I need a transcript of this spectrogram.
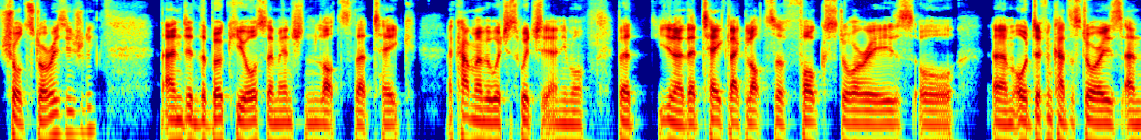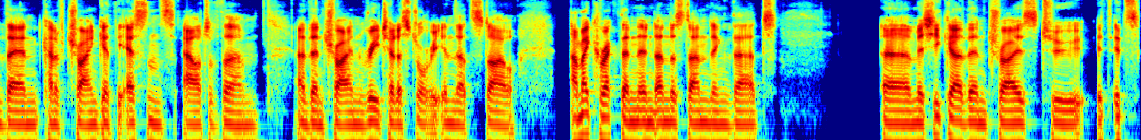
short stories usually. And in the book, you also mention lots that take I can't remember which is which anymore, but you know, they take like lots of folk stories or um, or different kinds of stories and then kind of try and get the essence out of them and then try and retell a story in that style. Am I correct then in understanding that uh, then tries to it, it's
